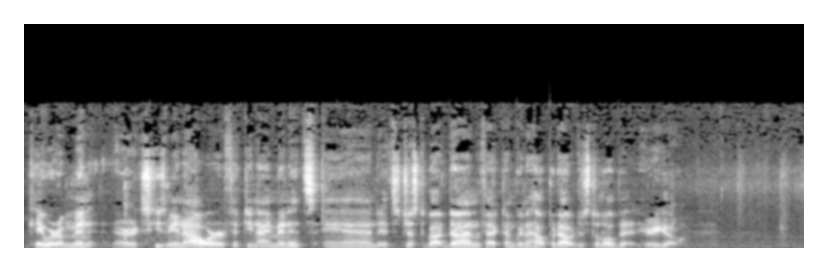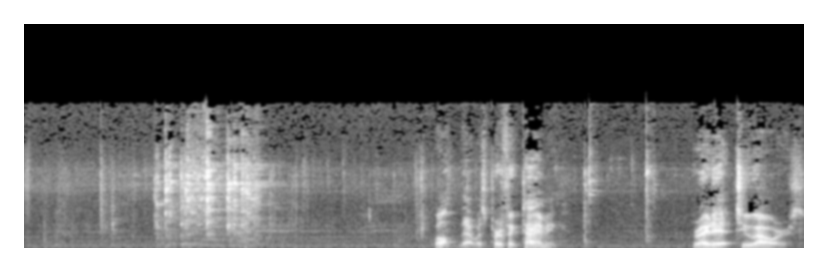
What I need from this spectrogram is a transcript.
Okay, we're a minute, or excuse me, an hour, 59 minutes, and it's just about done. In fact, I'm going to help it out just a little bit. Here you go. Well, that was perfect timing right at two hours.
